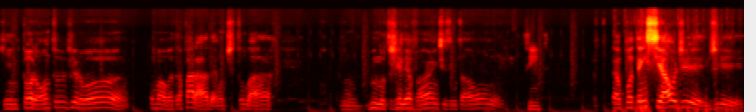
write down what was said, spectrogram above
que em Toronto virou uma outra parada, é um titular minutos relevantes, então. Sim. É o potencial de, de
